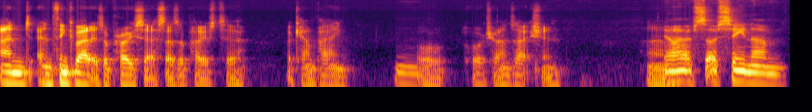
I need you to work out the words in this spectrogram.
and and think about it as a process as opposed to a campaign mm. or or a transaction. Um, yeah, I've I've seen um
